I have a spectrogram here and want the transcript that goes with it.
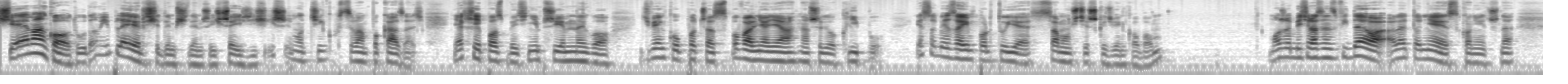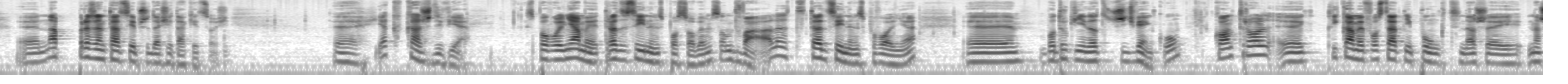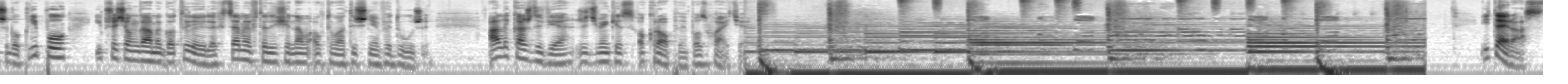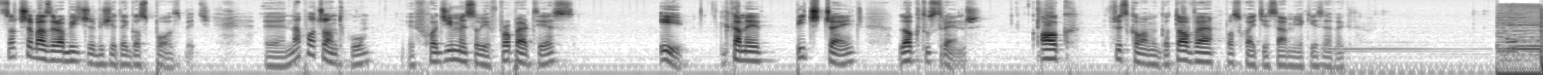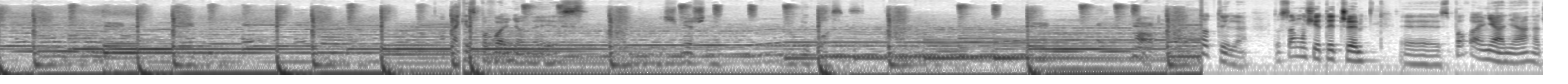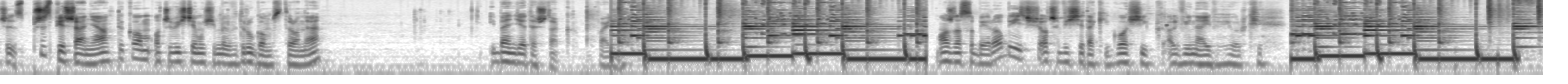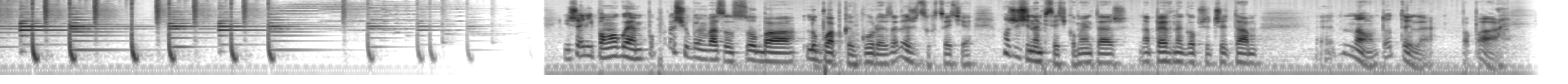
Siemanko, tu Domi Player 7766. W dzisiejszym odcinku chcę wam pokazać, jak się pozbyć nieprzyjemnego dźwięku podczas spowalniania naszego klipu. Ja sobie zaimportuję samą ścieżkę dźwiękową. Może być razem z wideo, ale to nie jest konieczne. E, Na prezentację przyda się takie coś. E, Jak każdy wie, spowolniamy tradycyjnym sposobem. Są dwa, ale tradycyjnym spowolnię, e, bo drugi nie dotyczy dźwięku. Ctrl, e, klikamy w ostatni punkt naszej, naszego klipu i przeciągamy go tyle, ile chcemy, wtedy się nam automatycznie wydłuży. Ale każdy wie, że dźwięk jest okropny, posłuchajcie. I teraz, co trzeba zrobić, żeby się tego pozbyć? E, Na początku wchodzimy sobie w Properties i klikamy Pitch Change, Lock to Strange. Ok, wszystko mamy gotowe. Posłuchajcie sami, jaki jest efekt. No takie spowolnione jest. Śmieszny. Gruby głos jest. O, to tyle. To samo się tyczy e, spowalniania, znaczy przyspieszania, tylko oczywiście musimy w drugą stronę. I będzie też tak fajnie. Można sobie robić, oczywiście taki głosik Alwina i Wyjurki. Jeżeli pomogłem, poprosiłbym Was o suba lub łapkę w górę, zależy co chcecie. Możecie napisać komentarz, na pewno go przeczytam. E, No, to tyle. Pa pa.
